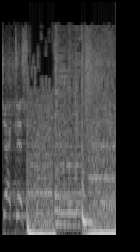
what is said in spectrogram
Check this.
